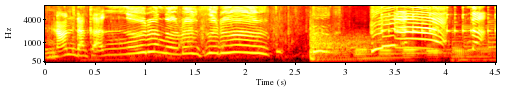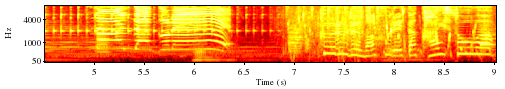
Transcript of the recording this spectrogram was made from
なんだかぬるぬるするクルルが触れた海藻は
